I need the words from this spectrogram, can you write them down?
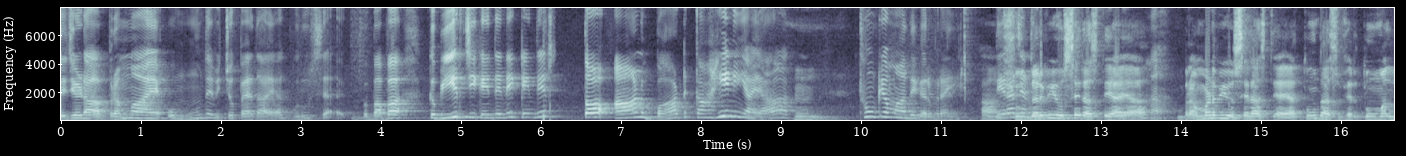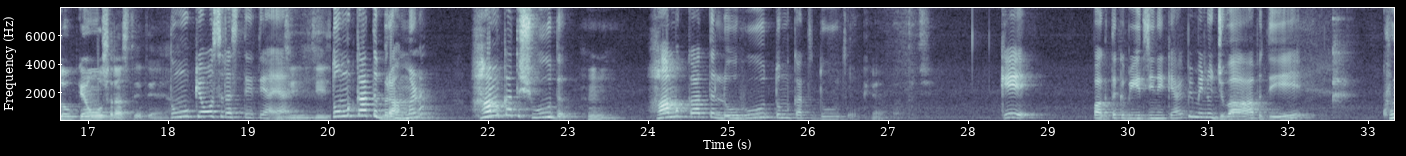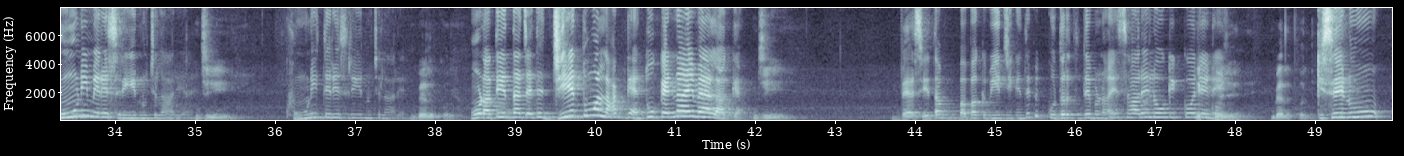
ਤੇ ਜਿਹੜਾ ਬ੍ਰਹਮਾ ਹੈ ਉਹ ਮੂੰਹ ਦੇ ਵਿੱਚੋਂ ਪੈਦਾ ਹੋਇਆ ਗੁਰੂ ਬਾਬਾ ਕਬੀਰ ਜੀ ਕਹਿੰਦੇ ਨੇ ਕਹਿੰਦੇ ਤੋ ਆਣ ਬਾਟ ਕਾਹੀ ਨਹੀਂ ਆਇਆ? ਹੂੰ। ਤੂੰ ਕਿਉਂ ਮਾਂ ਦੇ ਗਰਭ ਰਾਈ ਤੇਰਾ ਸ਼ੂਦਰ ਵੀ ਉਸੇ ਰਸਤੇ ਆਇਆ। ਬ੍ਰਾਹਮਣ ਵੀ ਉਸੇ ਰਸਤੇ ਆਇਆ ਤੂੰ ਦੱਸ ਫਿਰ ਤੂੰ ਮੰਨ ਲਓ ਕਿਉਂ ਉਸ ਰਸਤੇ ਤੇ ਆਇਆ? ਤੂੰ ਕਿਉਂ ਉਸ ਰਸਤੇ ਤੇ ਆਇਆ? ਜੀ ਜੀ। ਤੁਮ ਕਤ ਬ੍ਰਾਹਮਣ ਹਮ ਕਤ ਸ਼ੂਦ ਹੂੰ। ਹਮ ਕਤ ਲੋਹੂ ਤੁਮ ਕਤ ਦੂਧ ਕੀ ਬਾਤ ਹੈ ਜੀ। ਕਿ ਭਗਤ ਕਬੀਰ ਜੀ ਨੇ ਕਿਹਾ ਵੀ ਮੈਨੂੰ ਜਵਾਬ ਦੇ ਖੂਨ ਹੀ ਮੇਰੇ ਸਰੀਰ ਨੂੰ ਚਲਾ ਰਿਹਾ ਹੈ। ਜੀ। ਖੂਨ ਹੀ ਤੇਰੇ ਸਰੀਰ ਨੂੰ ਚਲਾ ਰਿਹਾ ਹੈ। ਬਿਲਕੁਲ। ਹੁਣ ਅਤੇ ਇਦਾਂ ਚਾਹੀਦਾ ਜੇ ਤੂੰ ਅਲੱਗ ਹੈ ਤੂੰ ਕਹਿਣਾ ਹੈ ਮੈਂ ਅਲੱਗ ਹੈ। ਜੀ। ਵੈਸੇ ਤਾਂ ਬਾਬਾ ਕਬੀਰ ਜੀ ਕਹਿੰਦੇ ਵੀ ਕੁਦਰਤ ਦੇ ਬਣਾਏ ਸਾਰੇ ਲੋਕ ਇੱਕੋ ਜਿਹੇ ਇੱਕੋ ਨੇ। ਜਿਹੇ ਨੇ, ਬਿਲਕੁਲ। ਕਿਸੇ ਨੂੰ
